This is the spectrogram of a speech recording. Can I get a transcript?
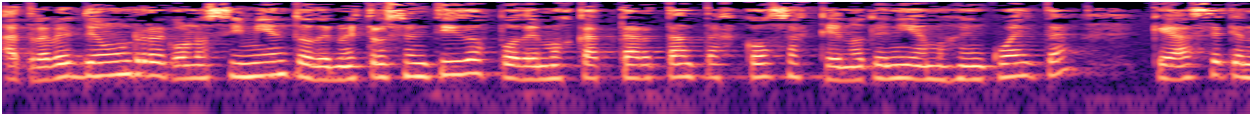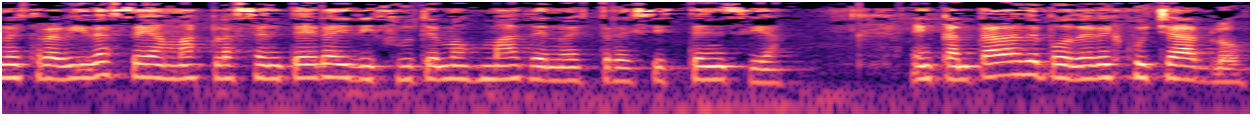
A través de un reconocimiento de nuestros sentidos podemos captar tantas cosas que no teníamos en cuenta que hace que nuestra vida sea más placentera y disfrutemos más de nuestra existencia. Encantada de poder escucharlo.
